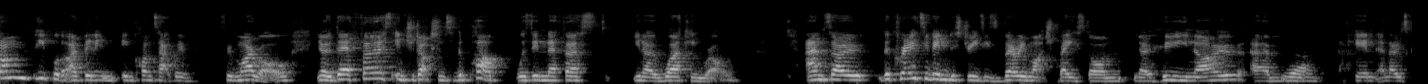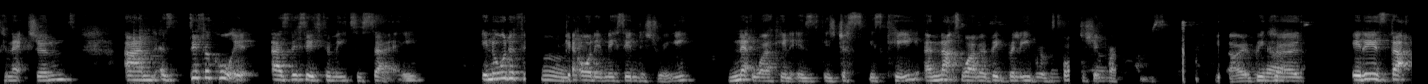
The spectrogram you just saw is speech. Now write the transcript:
some people that i've been in, in contact with through my role you know their first introduction to the pub was in their first you know working role and so the creative industries is very much based on you know who you know um, yeah. and those connections and as difficult it, as this is for me to say, in order for mm. to get on in this industry, networking is is just is key, and that's why I'm a big believer of sponsorship programs. You know, because yeah. it is that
